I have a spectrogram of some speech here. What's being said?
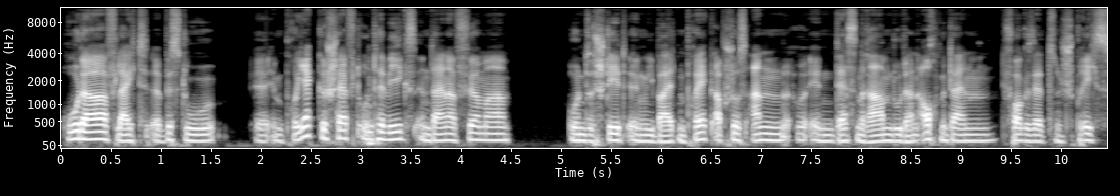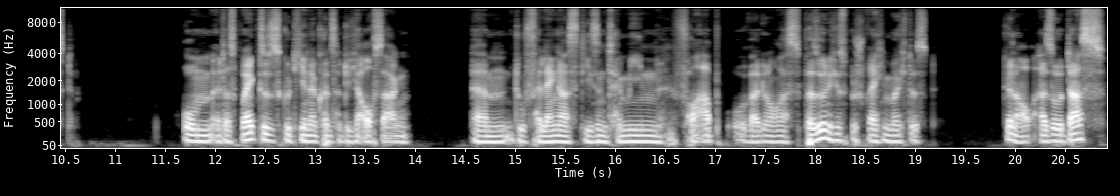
Oder vielleicht äh, bist du äh, im Projektgeschäft unterwegs in deiner Firma und es steht irgendwie bald ein Projektabschluss an, in dessen Rahmen du dann auch mit deinem Vorgesetzten sprichst, um äh, das Projekt zu diskutieren. Da könntest du natürlich auch sagen, ähm, du verlängerst diesen Termin vorab, weil du noch was Persönliches besprechen möchtest. Genau, also das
